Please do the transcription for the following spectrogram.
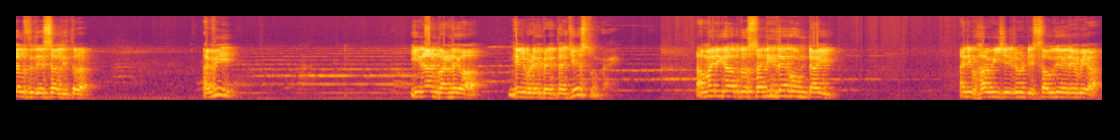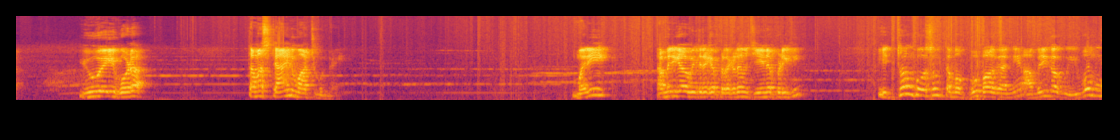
గల్ఫ్ దేశాలు ఇతర. అవి ఇరాన్ పండగ నిలబడే ప్రయత్నాలు చేస్తున్నాయి. అమెరికాతో సన్నిహితంగా ఉంటాయి అని భావించేటువంటి సౌదీ అరేబియా యుఏఈ కూడా తమ స్టాండ్ మార్చుకున్నాయి. మరి అమెరికా వ్యతిరేక ప్రకటన చేయనప్పటికీ యుద్ధం కోసం తమ భూభాగాన్ని అమెరికాకు ఇవ్వము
